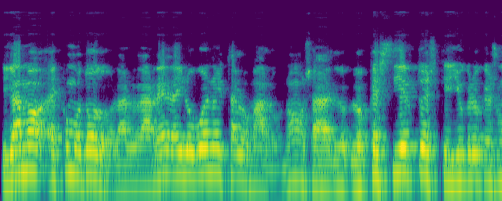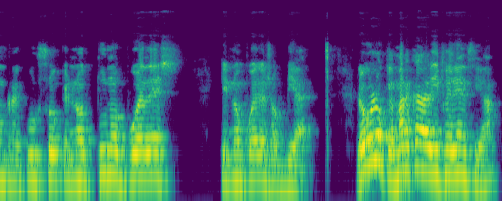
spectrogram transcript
digamos, es como todo, la, red hay lo bueno y está lo malo, ¿no? O sea, lo, que es cierto es que yo creo que es un recurso que no, tú no puedes, que no puedes obviar. Luego lo que marca la diferencia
